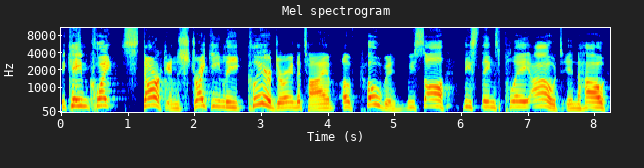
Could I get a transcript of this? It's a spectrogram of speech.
became quite stark and strikingly clear during the time of COVID. We saw these things play out in how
